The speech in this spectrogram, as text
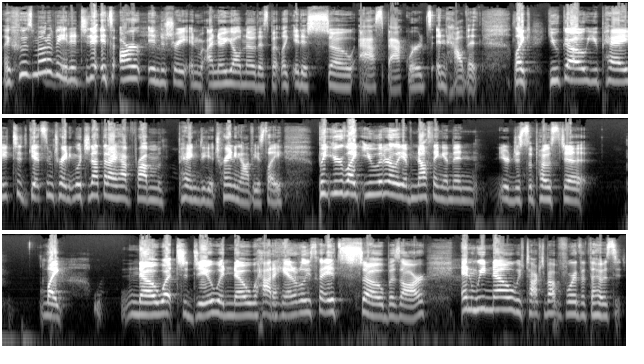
Like who's motivated to do it's our industry and I know y'all know this, but like it is so ass backwards in how that like you go, you pay to get some training, which not that I have a problem with paying to get training, obviously, but you're like you literally have nothing and then you're just supposed to like know what to do and know how to handle these it's so bizarre and we know we've talked about before that the host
